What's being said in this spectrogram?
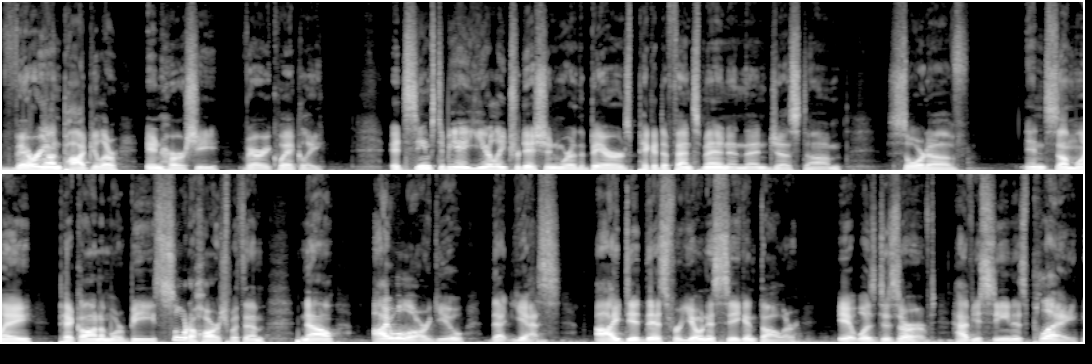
very unpopular in Hershey very quickly. It seems to be a yearly tradition where the Bears pick a defenseman and then just um, sort of, in some way, pick on him or be sort of harsh with him. Now, I will argue that yes, I did this for Jonas Siegenthaler. It was deserved. Have you seen his play?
